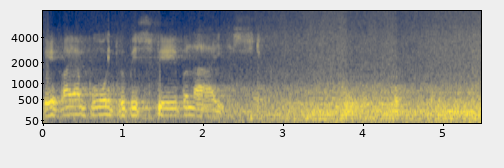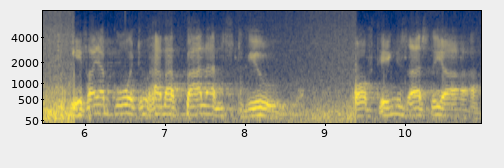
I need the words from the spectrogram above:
if I am going to be stabilized, if I am going to have a balanced view, of things as they are.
